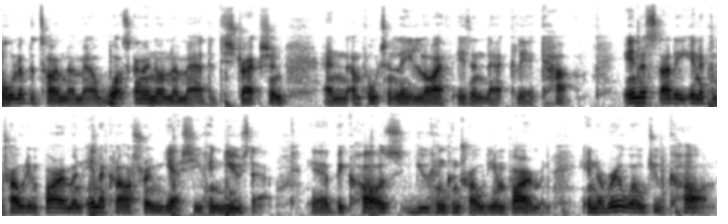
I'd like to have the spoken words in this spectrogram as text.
all of the time, no matter what's going on, no matter the distraction. And unfortunately, life isn't that clear cut. In a study, in a controlled environment, in a classroom, yes, you can use that, yeah, because you can control the environment. In the real world, you can't.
